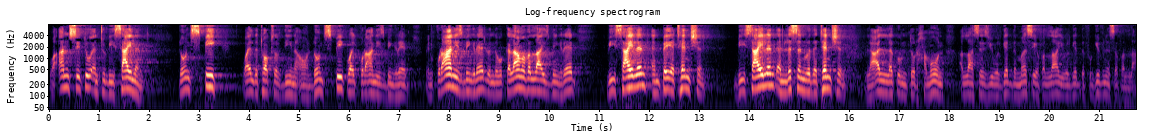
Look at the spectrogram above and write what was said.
Wa ansitu and to be silent. Don't speak while the talks of deen are on. Don't speak while Quran is being read. When Quran is being read, when the kalam of Allah is being read, be silent and pay attention. Be silent and listen with attention. لَعَلَّكُمْ تُرْحَمُونَ Allah says you will get the mercy of Allah, you will get the forgiveness of Allah.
